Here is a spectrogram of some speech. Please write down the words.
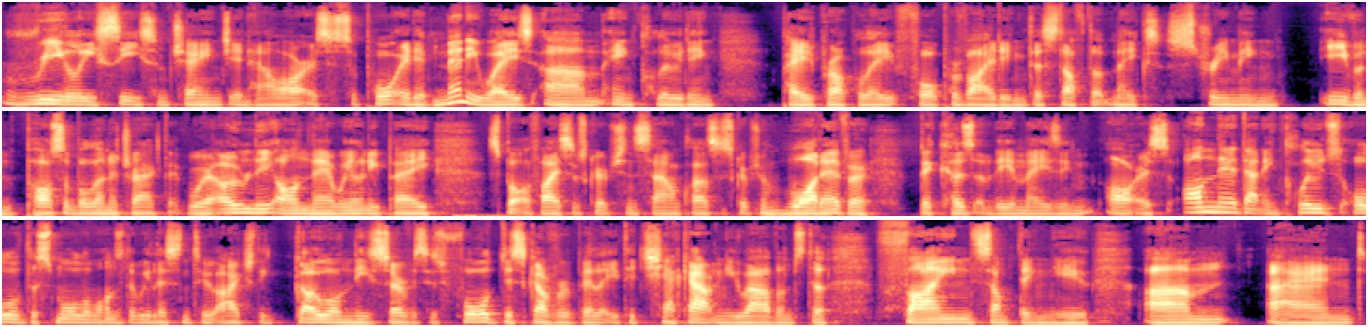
really see some change in how artists are supported in many ways, um, including paid properly for providing the stuff that makes streaming even possible and attractive. We're only on there. We only pay Spotify subscription, SoundCloud subscription, whatever, because of the amazing artists on there. That includes all of the smaller ones that we listen to. I actually go on these services for discoverability to check out new albums, to find something new. Um, and,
